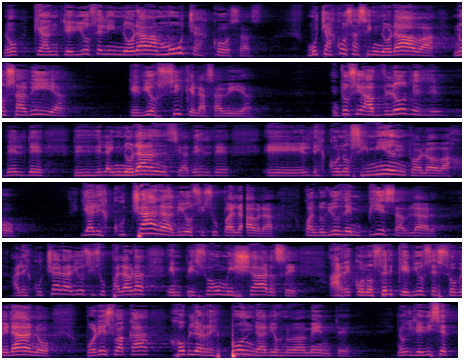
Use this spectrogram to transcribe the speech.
¿no? que ante Dios él ignoraba muchas cosas Muchas cosas ignoraba, no sabía, que Dios sí que las sabía. Entonces habló desde, desde, la ignorancia, desde eh, el desconocimiento, hablaba Job. Y al escuchar a Dios y su palabra, cuando Dios le empieza a hablar, al escuchar a Dios y sus palabras, empezó a humillarse, a reconocer que Dios es soberano. Por eso acá Job le responde a Dios nuevamente. ¿no? Y le dice,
